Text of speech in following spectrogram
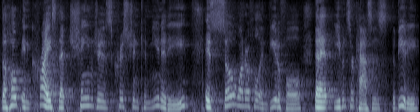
the hope in Christ that changes Christian community is so wonderful and beautiful that it even surpasses the beauty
